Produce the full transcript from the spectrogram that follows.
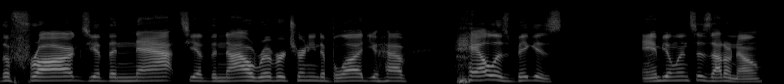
the frogs, you have the gnats, you have the Nile River turning to blood, you have hail as big as ambulances. I don't know.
